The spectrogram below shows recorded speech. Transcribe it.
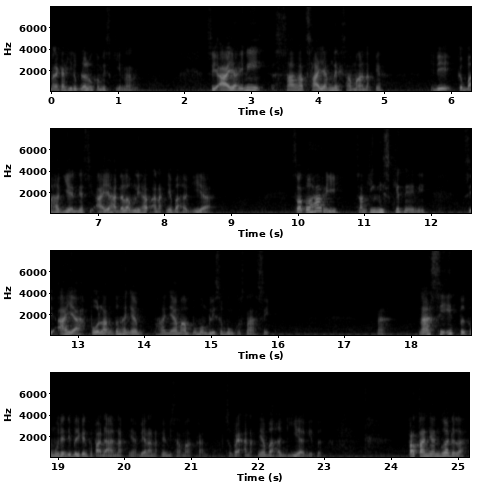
mereka hidup dalam kemiskinan si ayah ini sangat sayang deh sama anaknya jadi kebahagiaannya si ayah adalah melihat anaknya bahagia. Suatu hari, saking miskinnya ini, si ayah pulang tuh hanya hanya mampu membeli sebungkus nasi. Nah, nasi itu kemudian diberikan kepada anaknya biar anaknya bisa makan, supaya anaknya bahagia gitu. Pertanyaan gue adalah,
